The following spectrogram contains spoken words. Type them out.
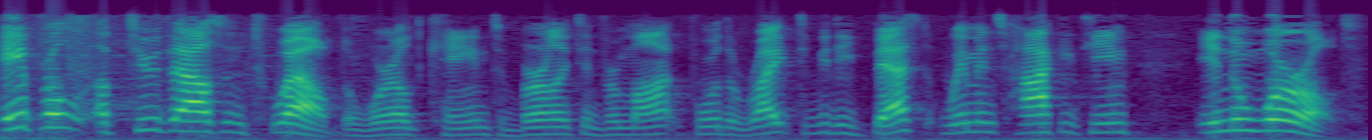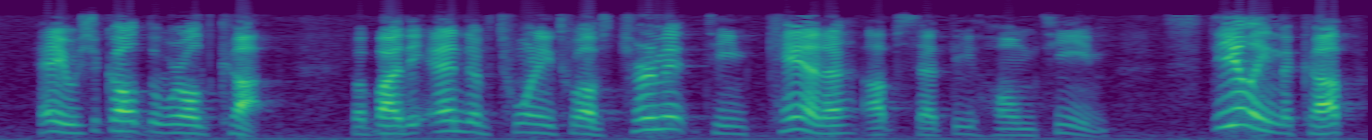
April of 2012, the world came to Burlington, Vermont for the right to be the best women's hockey team in the world. Hey, we should call it the World Cup. But by the end of 2012's tournament, Team Canada upset the home team, stealing the cup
